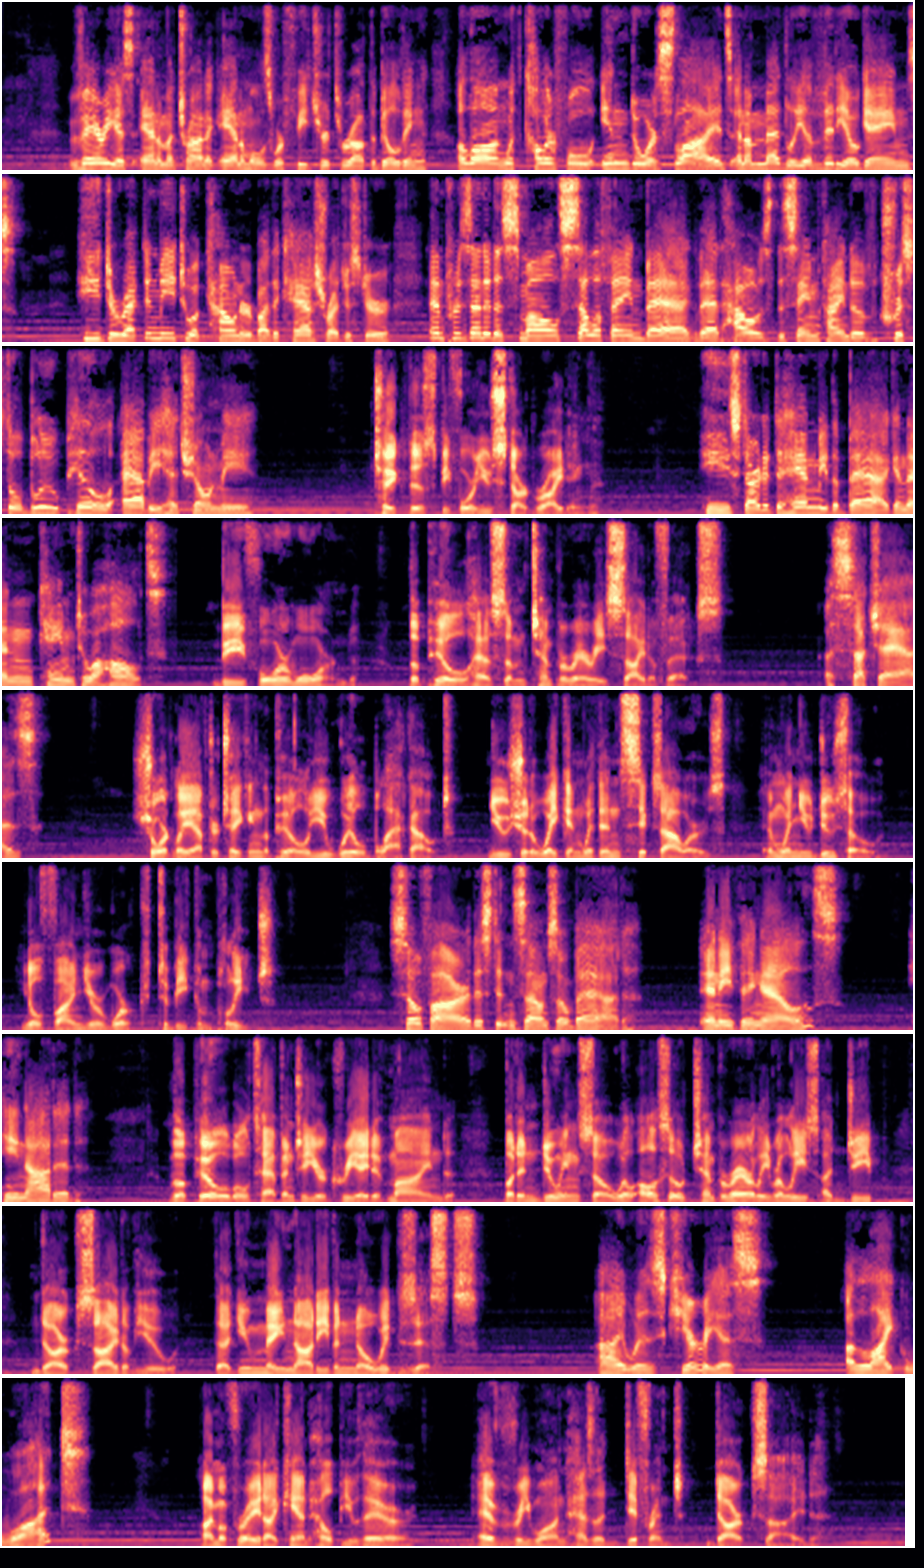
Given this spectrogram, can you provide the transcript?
Various animatronic animals were featured throughout the building, along with colorful indoor slides and a medley of video games. He directed me to a counter by the cash register and presented a small cellophane bag that housed the same kind of crystal blue pill Abby had shown me. Take this before you start writing. He started to hand me the bag and then came to a halt. Be forewarned, the pill has some temporary side effects. Uh, such as? Shortly after taking the pill, you will black out. You should awaken within six hours, and when you do so, you'll find your work to be complete. So far, this didn't sound so bad. Anything else? He nodded. The pill will tap into your creative mind, but in doing so will also temporarily release a deep, dark side of you that you may not even know exists. I was curious. Uh, like what? I'm afraid I can't help you there. Everyone has a different dark side.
